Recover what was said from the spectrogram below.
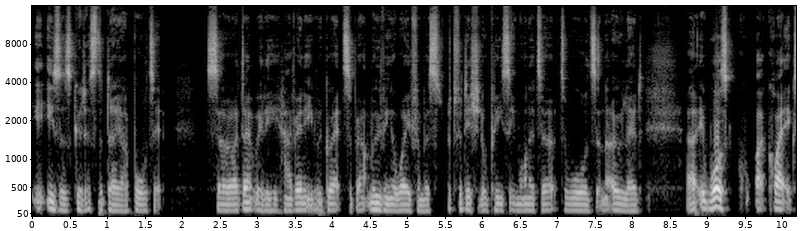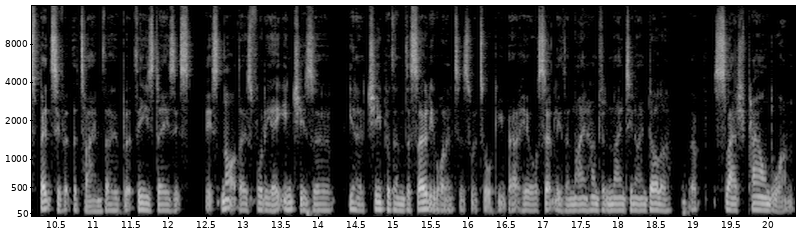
it is as good as the day I bought it. So I don't really have any regrets about moving away from a traditional PC monitor towards an OLED. Uh, it was qu- uh, quite expensive at the time though, but these days it's it's not. Those 48 inches are you know cheaper than the Sony monitors we're talking about here, or certainly the 999 dollar uh, slash pound one.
